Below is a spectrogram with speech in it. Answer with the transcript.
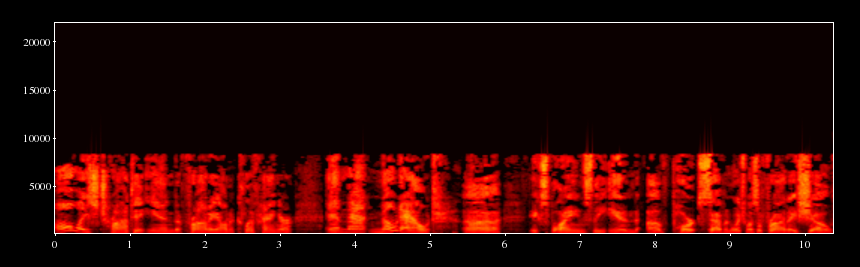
always try to end Friday on a cliffhanger, and that no doubt uh, explains the end of part seven, which was a Friday show.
